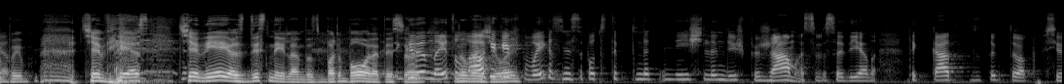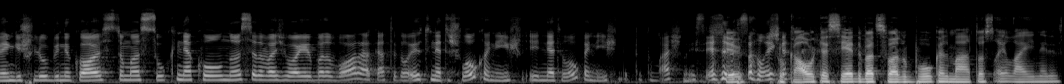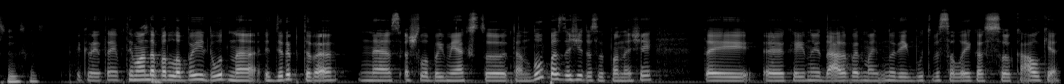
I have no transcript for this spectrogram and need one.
Čia vėjas, čia vėjas Disneylandas, Barbora tiesiog. Grinai, tu lauki kaip vaikas, nes tipo, tu taip tu net neišlendi iš pižamos visą dieną. Tai ką, tu tik tu apsirengi šliubinį kostiumą, suknę kulnus ir važiuoji į Barborą, ką tu galvoji, tu net iš lauko, neiš, net į lauką neišlipi, tu mašinai sėdi visą laiką. Kaukė sėdi, bet svarbu, kad matos eyelineris viskas. Tikrai taip. Tai man dabar labai liūdna dirbti, nes aš labai mėgstu ten lūpas dažytis ir panašiai. Tai e, kai einu į darbą ir man nu, reikia būti visą laiką su kaukė,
